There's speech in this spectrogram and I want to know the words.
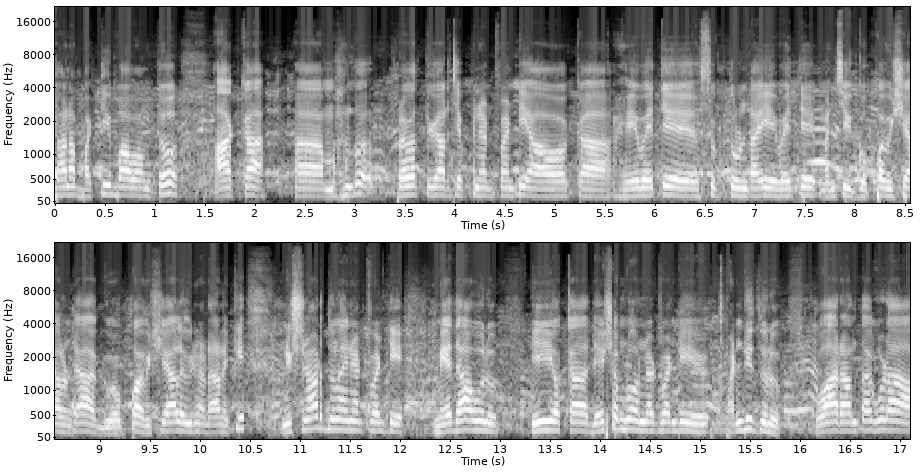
చాలా భక్తి భావంతో ఆ యొక్క ఆ, ప్రవక్త గారు ఉన్నటువంటి ఆ యొక్క ఏవైతే సూక్తులు ఉంటాయి ఏవైతే మంచి గొప్ప విషయాలు ఉంటాయో ఆ గొప్ప విషయాలు వినడానికి నిష్ణార్థులైనటువంటి మేధావులు ఈ యొక్క దేశంలో ఉన్నటువంటి పండితులు వారంతా కూడా ఆ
